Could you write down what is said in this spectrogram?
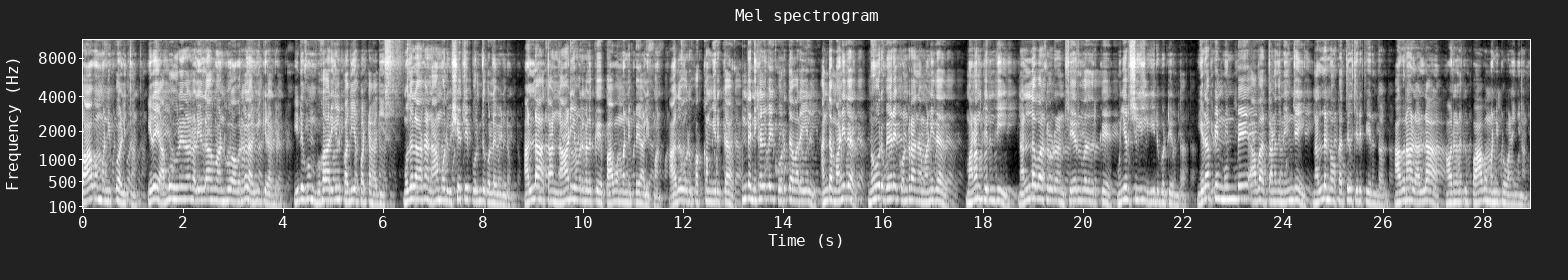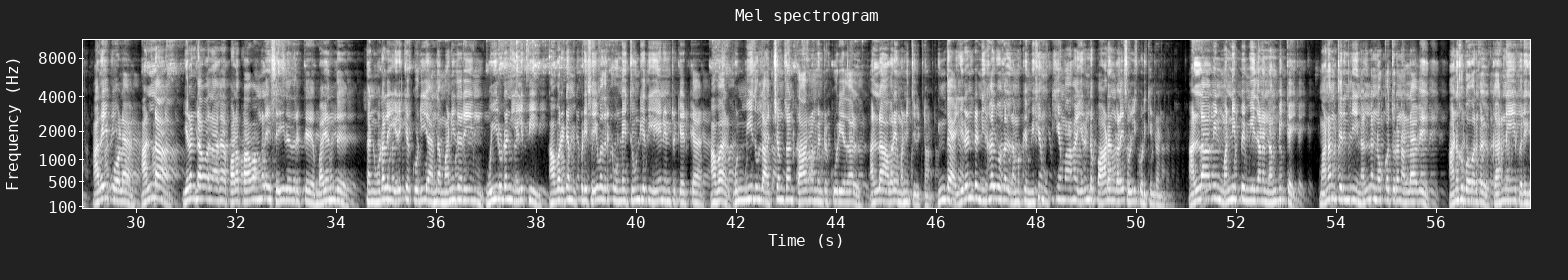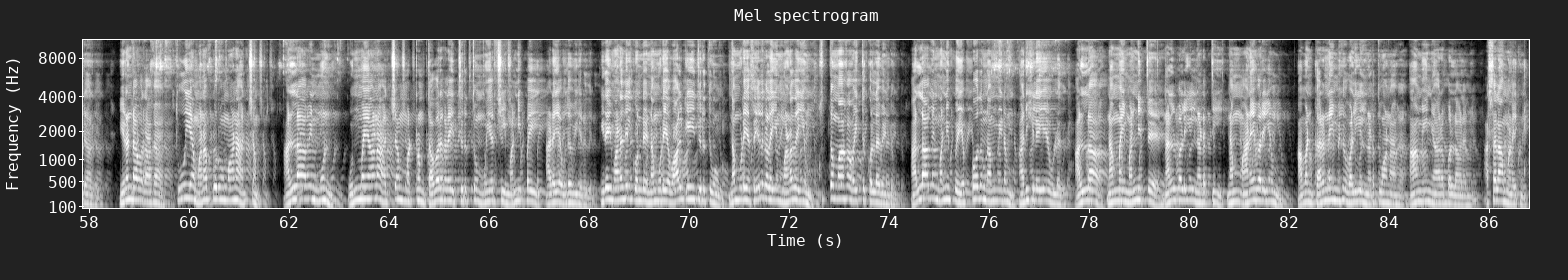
பாவம் மன்னிப்பு அளித்தான். இதை அபு ஹுரைரார் அலிலாஹு அன்பு அவர்கள் அறிவிக்கிறார்கள். இதுவும் புகாரியில் பதியப்பட்ட ஹதீஸ். முதலாக நாம் ஒரு விஷயத்தை புரிந்து கொள்ள வேண்டும். அல்லாஹ் தான் நாடியவர்களுக்கு பாவம் மன்னிப்பை அளிப்பான். அது ஒரு பக்கம் இருக்க இந்த நிகழ்வை பொறுத்தவரையில் அந்த மனிதர் நூறு பேரை கொன்ற அந்த மனிதர் மனம் திருந்தி நல்லவர்களுடன் சேர்வதற்கு முயற்சியில் ஈடுபட்டிருந்தார். இறப்பின் முன்பே அவர் தனது நெஞ்சை நல்ல நோக்கத்தில் திருப்பியிருந்தார். அதனால் அல்லாஹ் அவர்களுக்கு பாவ மன்னிப்பு வழங்கினான். அதே போல அல்லாஹ் இரண்டாவதாக பல பாவங்களை செய்ததற்கு பயந்து தன் உடலை எரிக்கக்கூடிய அந்த மனிதரையும் உயிருடன் எழுப்பி அவரிடம் இப்படி செய்வதற்கு உன்னை தூண்டியது ஏன் என்று கேட்க அவர் உன் மீதுள்ள அச்சம்தான் காரணம் என்று கூறியதால் அல்லாஹ் அவரை மன்னித்து விட்டான் இந்த இரண்டு நிகழ்வுகள் நமக்கு மிக முக்கியமாக இரண்டு பாடங்களை சொல்லிக் கொடுக்கின்றன. அல்லாவின் மன்னிப்பு மீதான நம்பிக்கை மனம் திருந்தி நல்ல நோக்கத்துடன் அல்லாவே அணுகுபவர்கள் கருணையை பெறுகிறார்கள். இரண்டாவதாக தூய மனப்பூர்வமான அச்சம் அல்லாவின் முன் உண்மையான அச்சம் மற்றும் தவறுகளை திருத்தும் முயற்சி மன்னிப்பை அடைய உதவுகிறது. இதை மனதில் கொண்டு நம்முடைய வாழ்க்கையை திருத்துவோம். நம்முடைய செயல்களையும் மனதையும் சுத்தமாக வைத்துக் கொள்ள வேண்டும். அல்லாவின் மன்னிப்பு எப்போதும் நம்மிடம் அருகிலேயே உள்ளது. அல்லாஹ் நம்மை மன்னித்து நல்வழியில் நடத்தி நம் அனைவரையும் அவன் கருணை மிகு வழியில் நடத்துவானாக. ஆமீன் யாரப்பல் ஆலமீன். அஸ்லாம் அலைக்கும்.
